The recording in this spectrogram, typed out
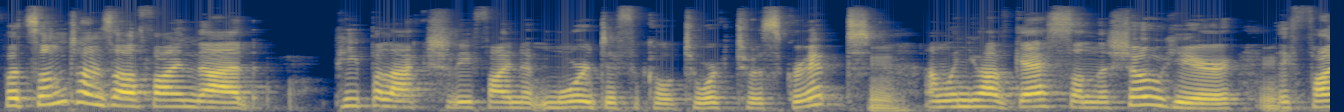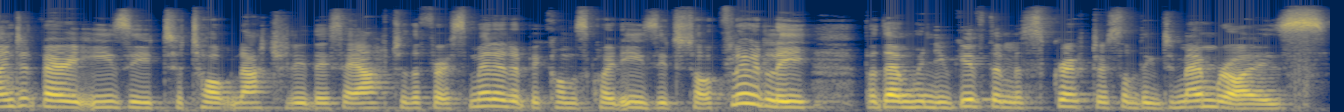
But sometimes I'll find that people actually find it more difficult to work to a script. Hmm. And when you have guests on the show here, hmm. they find it very easy to talk naturally. They say after the first minute, it becomes quite easy to talk fluidly. But then when you give them a script or something to memorize,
